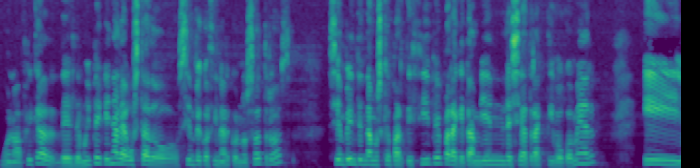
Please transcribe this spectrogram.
Bueno, África desde muy pequeña le ha gustado siempre cocinar con nosotros. Siempre intentamos que participe para que también le sea atractivo comer. Y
